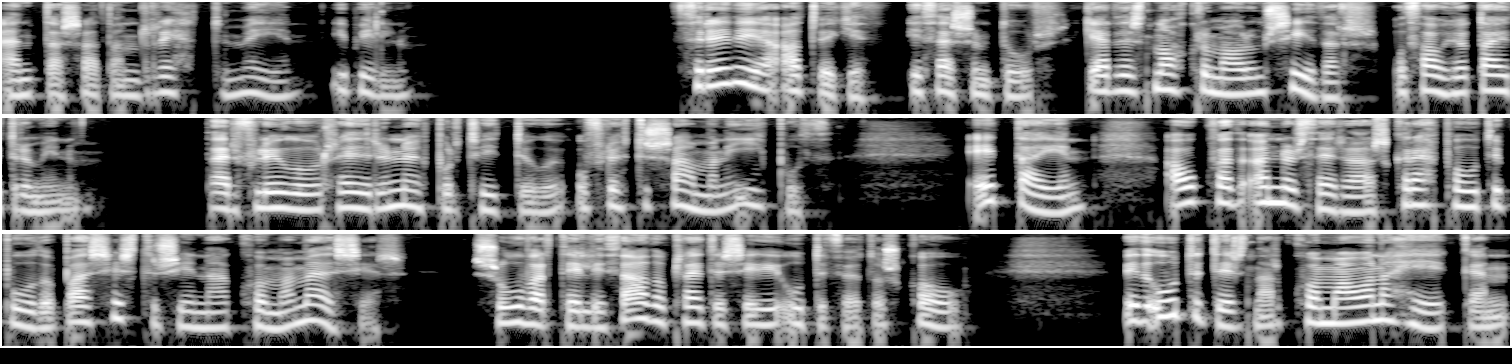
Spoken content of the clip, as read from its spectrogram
enda satt hann réttu megin í bílnum. Þriðja atvikið í þessum dúr gerðist nokkrum árum síðar og þá hjá dætrum mínum. Þær flugu úr reyðrinu upp úr tvítugu og fluttu saman í íbúð. Eitt daginn ákvað önnur þeirra að skreppa út í búð og bað sýstur sína að koma með sér. Sú var til í það og klæti sig í útiföt og skó. Við útidirsnar kom á hana heik en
